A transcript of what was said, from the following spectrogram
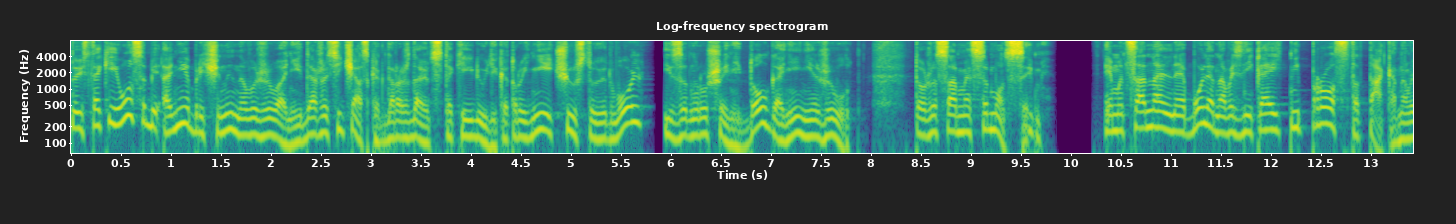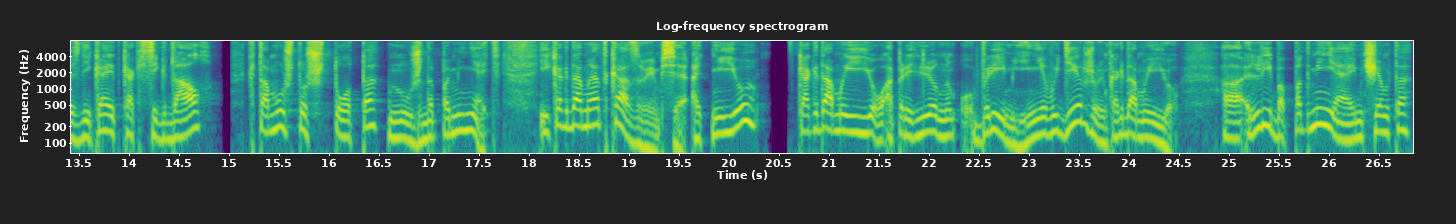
То есть такие особи, они обречены на выживание. И даже сейчас, когда рождаются такие люди, которые не чувствуют боль из-за нарушений, долго они не живут. То же самое с эмоциями. Эмоциональная боль, она возникает не просто так, она возникает как сигнал к тому, что что-то нужно поменять. И когда мы отказываемся от нее, когда мы ее определенным времени не выдерживаем, когда мы ее а, либо подменяем чем-то,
